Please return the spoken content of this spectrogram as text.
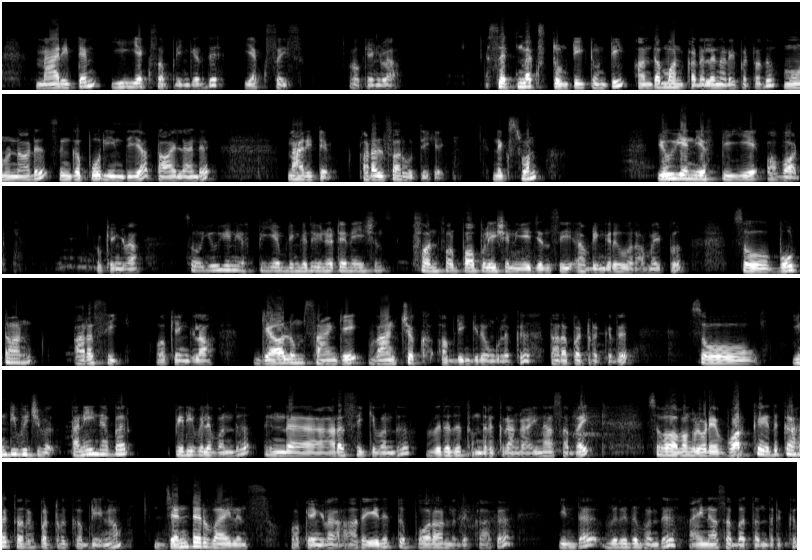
மேரிடைம் இஎக்ஸ் அப்படிங்கிறது எக்ஸைஸ் ஓகேங்களா? செட்மெக்ஸ் டுவெண்ட்டி டுவெண்ட்டி அந்தமான் கடலில் நடைபெற்றது. மூணு நாடு சிங்கப்பூர் இந்தியா தாய்லாந்து மேரிடைம் கடல்சார் ஒத்திகை நெக்ஸ்ட் ஒன் யூஎன்எஃபிஏ அவார்டு ஓகேங்களா ஸோ யூஎன்எஃபிஏ அப்படிங்கிறது United Nations fund for population agency அப்படிங்கிற ஒரு அமைப்பு. ஸோ பூட்டான் அரசி ஓகேங்களா கியாலும் சாங்கே வாங்சக் அப்படிங்கிறவங்களுக்கு தரப்பட்டிருக்குது. ஸோ இண்டிவிஜுவல் தனிநபர் பிரிவில் வந்து இந்த அரசிக்கு வந்து விருது தந்திருக்கிறாங்க ஐநா சபை. ஸோ அவங்களுடைய ஒர்க்கு எதுக்காக தரப்பட்டிருக்கு அப்படின்னா ஜெண்டர் வயலன்ஸ் ஓகேங்களா அதை எதிர்த்து போராடினதுக்காக இந்த விருது வந்து ஐநா சபை தந்திருக்கு.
